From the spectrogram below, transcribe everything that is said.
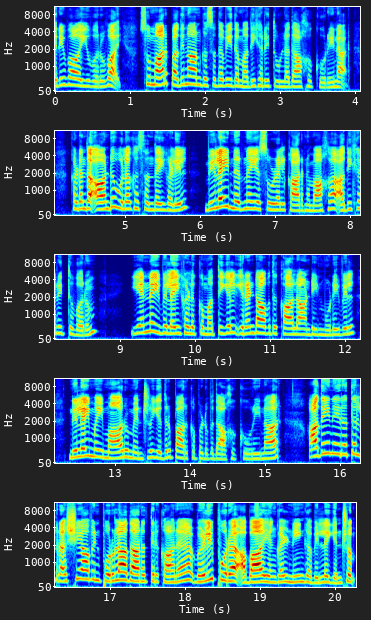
எரிவாயு வருவாய் சுமார் பதினான்கு சதவீதம் அதிகரித்துள்ளதாக கூறினார். கடந்த ஆண்டு உலக சந்தைகளில் விலை நிர்ணய சூழல் காரணமாக அதிகரித்து வரும் எண்ணெய் விலைகளுக்கு மத்தியில் இரண்டாவது காலாண்டின் முடிவில் நிலைமை மாறும் என்று எதிர்பார்க்கப்படுவதாக கூறினார். அதே நேரத்தில் ரஷ்யாவின் பொருளாதாரத்திற்கான வெளிப்புற அபாயங்கள் நீங்கவில்லை என்றும்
